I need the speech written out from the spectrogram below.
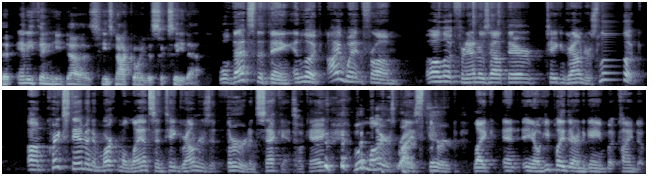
that anything he does, he's not going to succeed at. Well, that's the thing. And look, I went from, oh, look, Fernando's out there taking grounders. Look, look um, Craig Stammen and Mark Melancon take grounders at third and second. Okay. Wil Myers Right. plays third. Like, and, you know, he played there in the game, but kind of.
